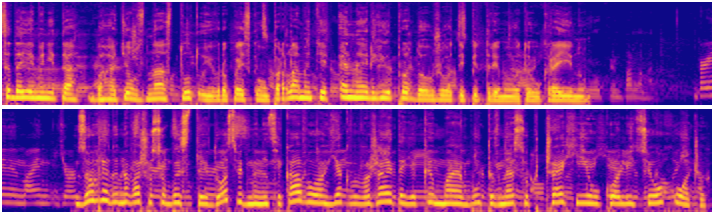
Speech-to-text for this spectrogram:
Це дає мені та багатьом з нас тут у європейському парламенті енергію продовжувати підтримувати Україну. З огляду на ваш особистий досвід, мені цікаво, як ви вважаєте, яким має бути внесок Чехії у коаліцію охочих?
